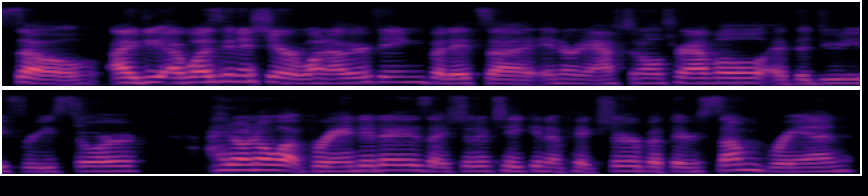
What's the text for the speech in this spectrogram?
So I do I was gonna share one other thing, but it's a international travel at the duty free store I don't know what brand it is. I should have taken a picture, but there's some brand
